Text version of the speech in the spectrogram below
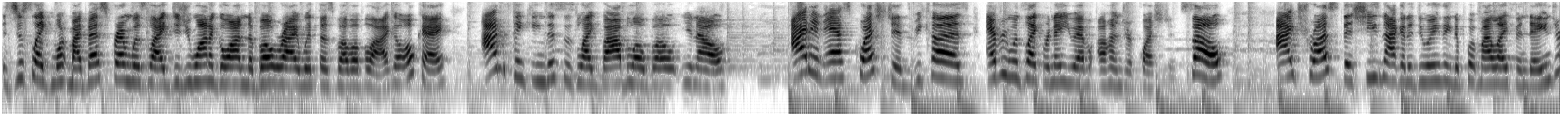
it's just like what my best friend was like, Did you want to go on the boat ride with us? Blah blah blah. I go, okay. I'm thinking this is like Boblo boat, you know. I didn't ask questions because everyone's like, Renee, you have a hundred questions. So I trust that she's not going to do anything to put my life in danger.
